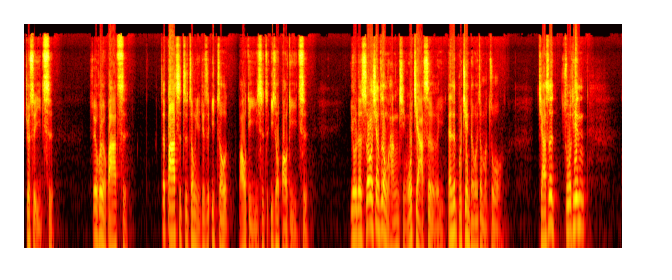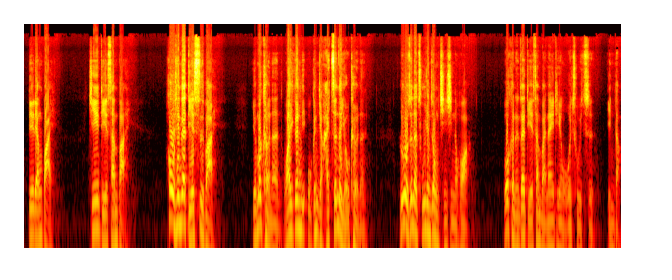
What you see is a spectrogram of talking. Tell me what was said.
就是一次，所以会有八次。这八次之中，也就是一周保底一次，一周保底一次。有的时候像这种行情，我假设而已，但是不见得会这么做。假设昨天跌两百，今天跌三百，后天再跌四百，有没有可能？我还跟你，我跟你讲，还真的有可能。如果真的出现这种情形的话，我可能在跌三百那一天，我会出一次引导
